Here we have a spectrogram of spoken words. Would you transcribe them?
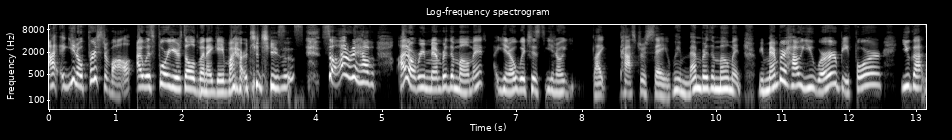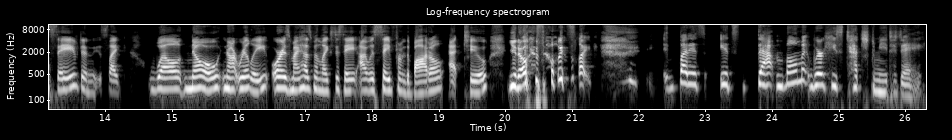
I, you know, first of all, I was four years old when I gave my heart to Jesus. So I don't have, I don't remember the moment, you know, which is, you know, like pastors say, remember the moment. Remember how you were before you got saved. And it's like, well, no, not really. Or as my husband likes to say, I was saved from the bottle at two, you know? so it's like, eh, but it's, it's that moment where he's touched me today.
